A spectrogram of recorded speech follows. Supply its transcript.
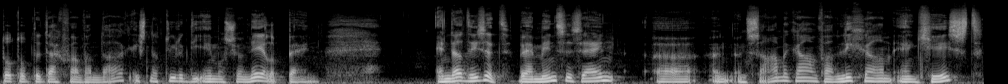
tot op de dag van vandaag, is natuurlijk die emotionele pijn. En dat is het. Bij mensen zijn een, een samengaan van lichaam en geest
